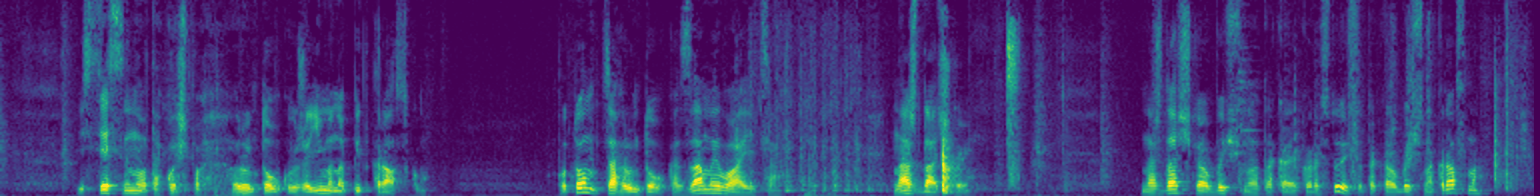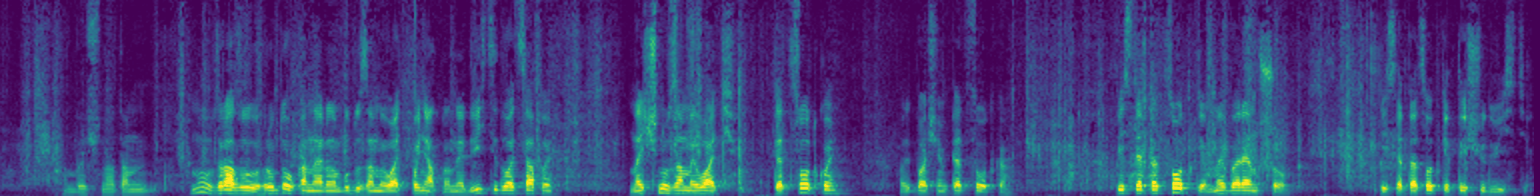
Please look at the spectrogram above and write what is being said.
Естественно, також ґрунтовкою вже іменно під краску. Потім ця ґрунтовка замивається наждачкою. Наждачка обично така, я користуюся, така обична красна. Обично там, ну, зразу ґрунтовка, мабуть, буду замивати, понятно, не 220 -ю. Начну замивати 500 -кою. Ось бачимо 500. -ка. Після 500 ми беремо що? Після 500 1200.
